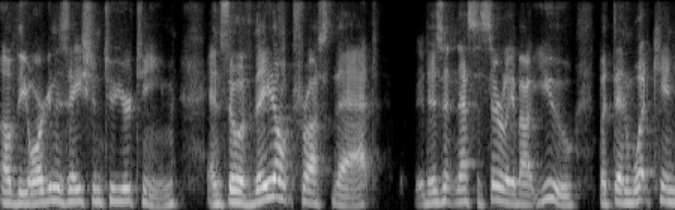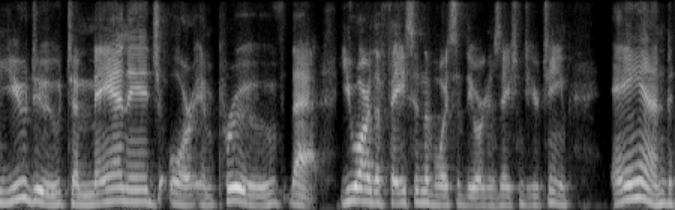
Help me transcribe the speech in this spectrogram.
of the organization to your team. And so if they don't trust that, it isn't necessarily about you, but then what can you do to manage or improve that? You are the face and the voice of the organization to your team. And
